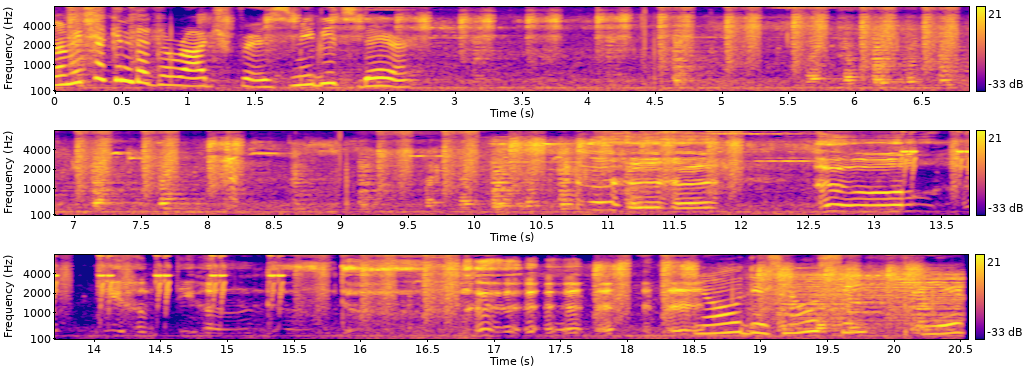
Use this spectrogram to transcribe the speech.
Let me check in the garage first. Maybe it's there. No, there's no safe here.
